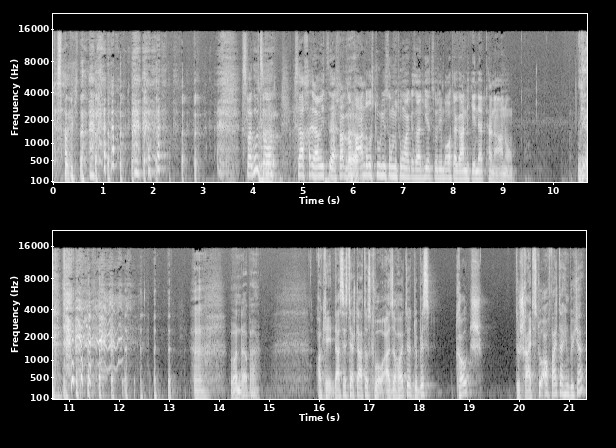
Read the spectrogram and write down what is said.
Das habe ich. Das war gut so. Ich sag, da, ich, da standen noch ein paar andere Studios um mich herum und gesagt, hier zu dem braucht er gar nicht gehen, der hat keine Ahnung. Wunderbar. Okay, das ist der Status quo. Also heute, du bist Coach. Du schreibst du auch weiterhin Bücher?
